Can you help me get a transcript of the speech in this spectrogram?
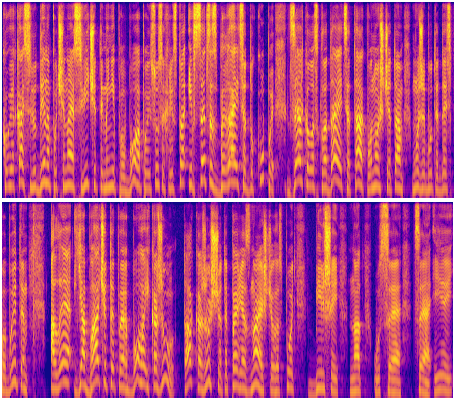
коли якась людина починає свідчити мені про Бога, про Ісуса Христа, і все це збирається докупи, дзеркало складається, так, воно ще там може бути десь побитим. Але я бачу тепер Бога і кажу, так, кажу, що тепер я знаю, що Господь більший над усе це. І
